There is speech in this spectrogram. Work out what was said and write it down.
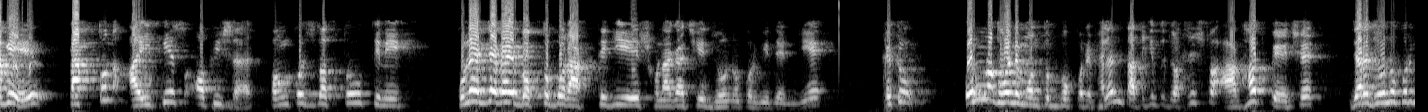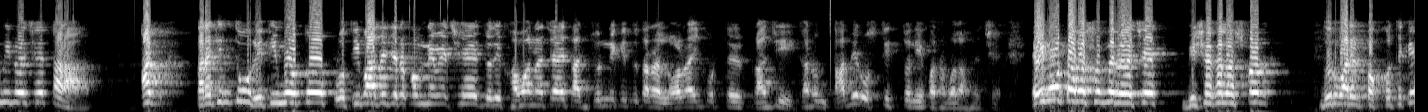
আগে প্রাক্তন আইপিএস অফিসার পঙ্কজ দত্ত, তিনি কোন এক জায়গায় বক্তব্য রাখতে গিয়ে সোনাগাছির যৌনকর্মীদের নিয়ে একটু অন্য ধরনের মন্তব্য করে ফেলেন। তাতে কিন্তু যথেষ্ট আঘাত পেয়েছে। যারা যৌনকর্মী রয়েছে, তারা আর তারা কিন্তু রীতিমতো প্রতিবাদে যেরকম নেমেছে, যদি ক্ষমা না চায়, তার জন্য কিন্তু তারা লড়াই করতে রাজি, কারণ তাদের অস্তিত্ব নিয়ে কথা বলা হয়েছে। এই মুহূর্তে আমার সঙ্গে রয়েছে বিশাখা লস্কর দুর্বারের পক্ষ থেকে।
